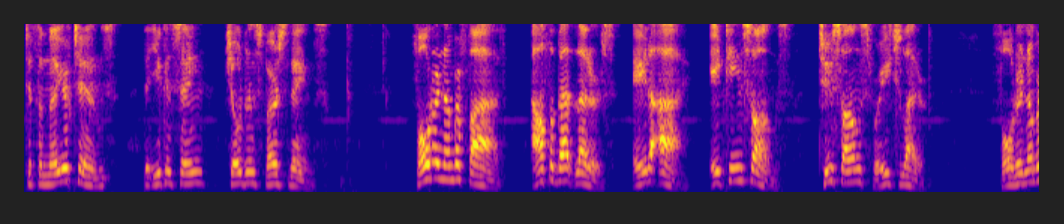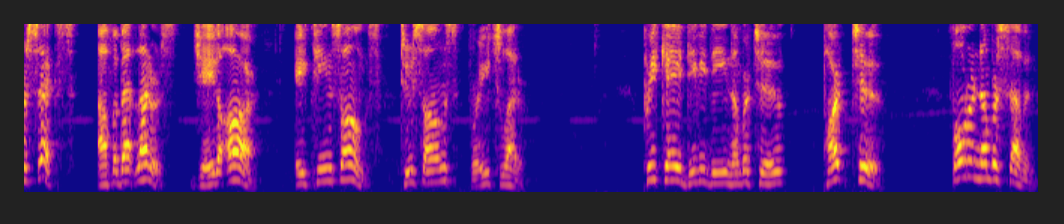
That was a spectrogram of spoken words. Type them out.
to familiar tunes that you can sing children's first names. Folder number 5, alphabet letters, A to I, 18 songs, two songs for each letter. Folder number 6, alphabet letters, J to R, 18 songs, two songs for each letter. Pre-K DVD number 2, Part 2. Folder number 7,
